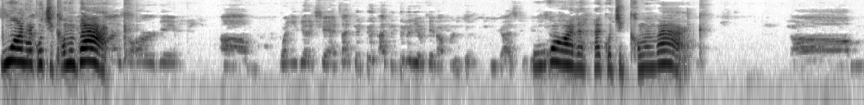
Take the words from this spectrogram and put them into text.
Why the heck was she coming back? Eyes the horror game. Um, when you get a chance, I think that I think the video came out pretty good. You guys can. give it a Why the heck was she coming back? Um,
